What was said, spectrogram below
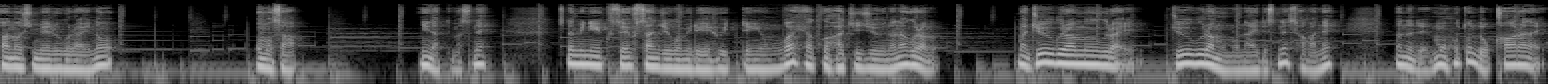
楽しめるぐらいの重さになってますね。ちなみに XF35mmF1.4 が 187g。まあ 10g ぐらい、10g もないですね、差がね。なので、もうほとんど変わらないで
